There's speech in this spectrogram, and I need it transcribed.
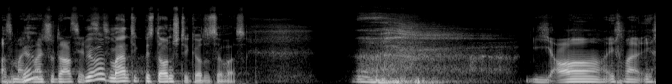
Also meinst, ja. meinst, du das jetzt? Ja, Montag bis Donnerstag oder sowas. Ja, ich weiß. Ich,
